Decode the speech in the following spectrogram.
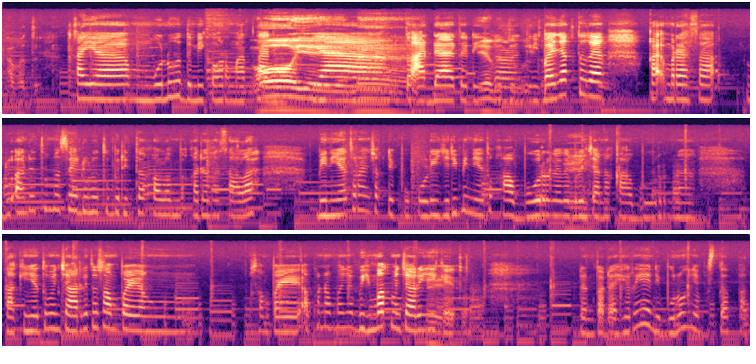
apa tuh? kayak membunuh demi kehormatan Oh, iya, ya iya. Nah. itu ada tuh di Iya, betul, betul. banyak tuh kayak kayak merasa dulu ada tuh mas saya dulu tuh berita kalau ada nggak salah bininya tuh rancak dipukuli jadi bininya tuh kabur gitu Iya. berencana kabur nah lakinya tuh mencari tuh sampai yang sampai apa namanya behemoth mencarinya Iya. kayak itu dan pada akhirnya ya dibunuhnya pas dapat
